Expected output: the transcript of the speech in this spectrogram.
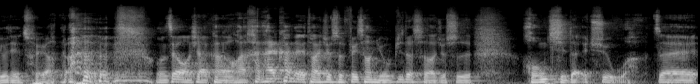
有点吹啊？我们再往下看啊，还还还看到一台就是非常牛逼的车，就是红旗的 H 五啊，在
